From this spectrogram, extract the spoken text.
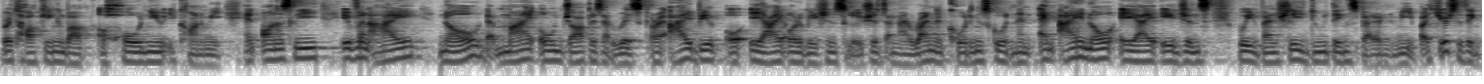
we're talking talking about a whole new economy. And honestly, even I know that my own job is at risk. Right? I build AI automation solutions and I run a coding school, and, and I know AI agents will eventually do things better than me. But here's the thing:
